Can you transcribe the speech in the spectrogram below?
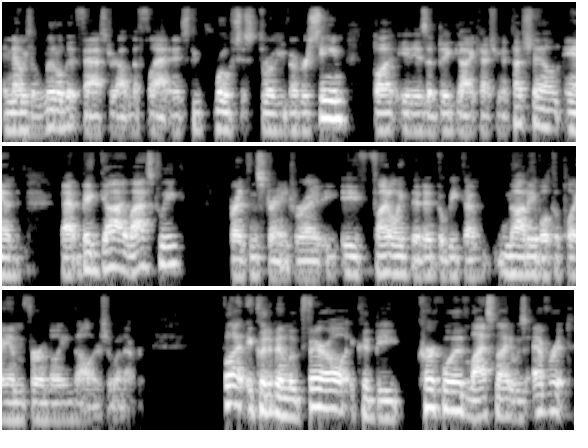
and now he's a little bit faster out in the flat, and it's the grossest throw you've ever seen. But it is a big guy catching a touchdown, and that big guy last week. Brenton Strange, right? He, he finally did it the week I'm not able to play him for a million dollars or whatever. But it could have been Luke Farrell. It could be Kirkwood. Last night it was Everett.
